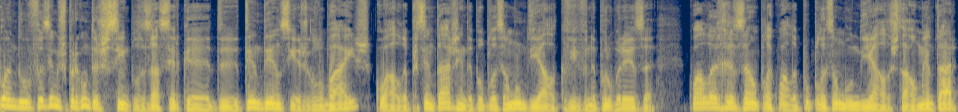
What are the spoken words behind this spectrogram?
Quando fazemos perguntas simples acerca de tendências globais, qual a percentagem da população mundial que vive na pobreza, qual a razão pela qual a população mundial está a aumentar,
